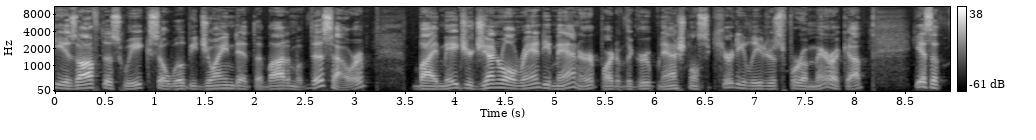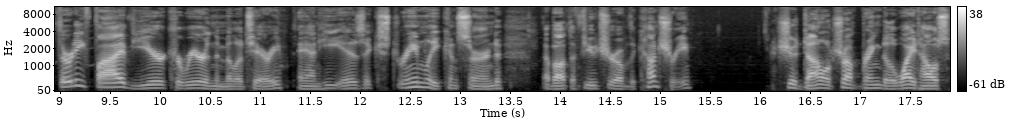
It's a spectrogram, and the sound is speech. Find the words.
is off this week, so we'll be joined at the bottom of this hour by Major General Randy Manner, part of the group National Security Leaders for America. He has a 35 year career in the military, and he is extremely concerned about the future of the country should Donald Trump bring to the White House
